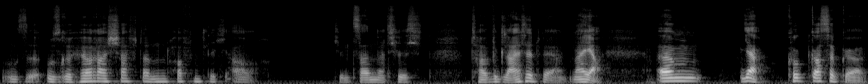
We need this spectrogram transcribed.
unsere, unsere Hörerschaft dann hoffentlich auch. Die uns dann natürlich toll begleitet werden. Naja. Ähm, ja, guck Gossip Girl.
